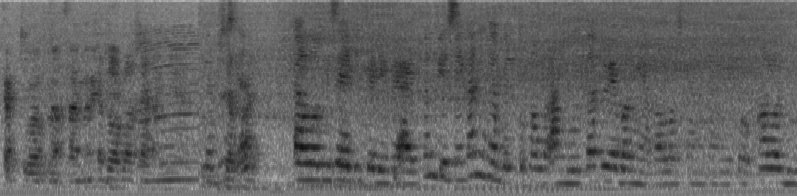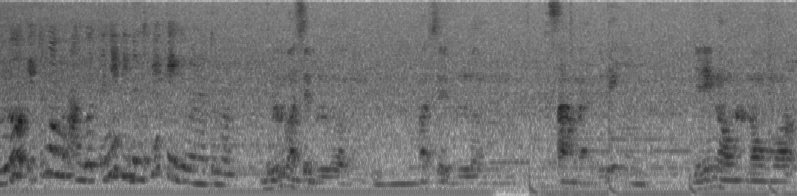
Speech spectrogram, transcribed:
ketua pelaksana Ketua pelaksananya. Hmm, terus Siapa? ya? Kalau misalnya di PDPA itu kan biasanya kan ngebentuk nomor anggota tuh ya bang ya kalau sekarang sekarang itu. Kalau dulu itu nomor anggotanya dibentuknya kayak gimana tuh bang? dulu masih belum masih belum ke sana jadi jadi nom- nomor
